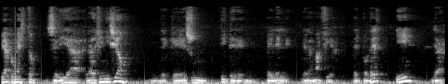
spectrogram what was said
Ya con esto sería la definición de que es un títere, un pelele de la mafia del poder y ya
